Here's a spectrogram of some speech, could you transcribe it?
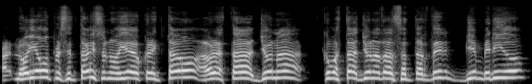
Ah, lo habíamos presentado y se nos había desconectado. Ahora está Jonah. ¿Cómo estás, Jonathan Santander? Bienvenido.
